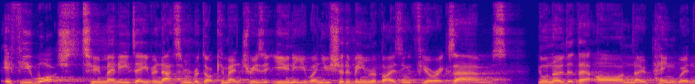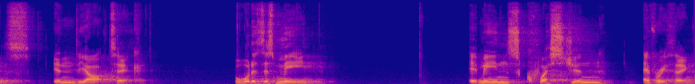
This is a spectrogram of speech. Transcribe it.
If you watched too many David Attenborough documentaries at uni when you should have been revising for your exams, you'll know that there are no penguins in the Arctic. But what does this mean? It means question everything,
